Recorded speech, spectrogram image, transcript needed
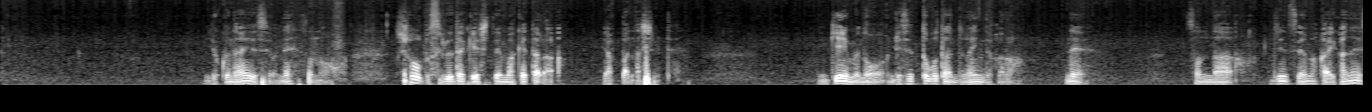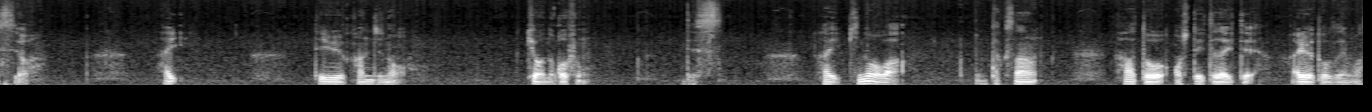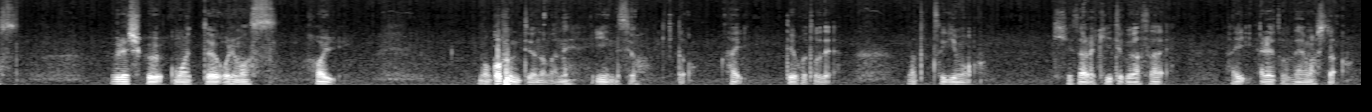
良くないですよね。その、勝負するだけして負けたら、やっぱなしみたいな。ゲームのリセットボタンじゃないんだから、ね。そんな人生うまくはいかないですよ。はい。っていう感じの今日の5分です。はい、昨日はたくさんハートを押していただいてありがとうございます。嬉しく思っております。はい。もう5分っていうのがね、いいんですよ、きっと。はい。ということで、また次も聞けたら聞いてください。はい、ありがとうございました。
